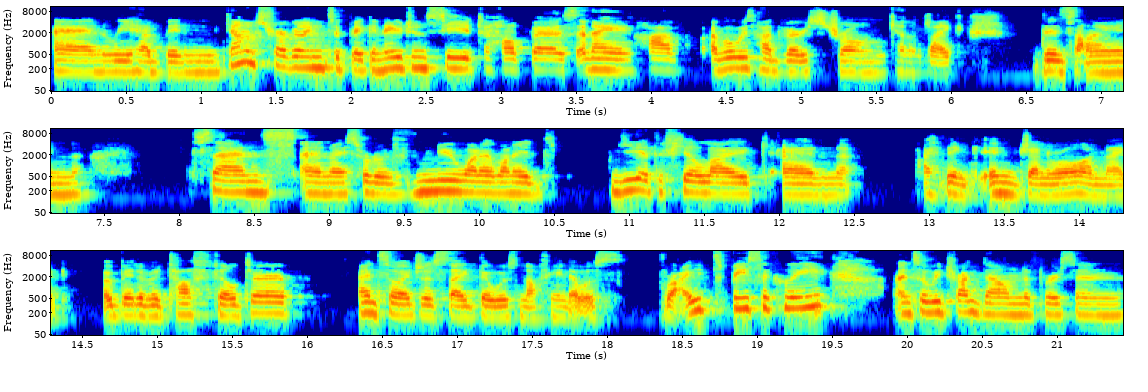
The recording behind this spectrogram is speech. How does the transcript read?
and we had been kind of struggling to pick an agency to help us. And I have I've always had very strong kind of like design sense and I sort of knew what I wanted Ghia to feel like. And I think in general, I'm like a bit of a tough filter. And so I just like, there was nothing that was right basically. And so we tracked down the person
